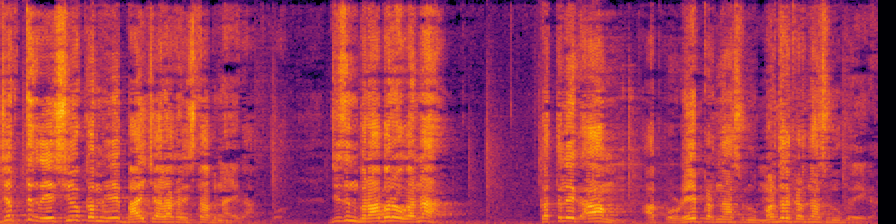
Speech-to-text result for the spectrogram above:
जब तक रेशियो कम है भाईचारा का रिश्ता बनाएगा आपको जिस दिन बराबर होगा ना कत्ल आम आपको रेप करना शुरू मर्डर करना शुरू करेगा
